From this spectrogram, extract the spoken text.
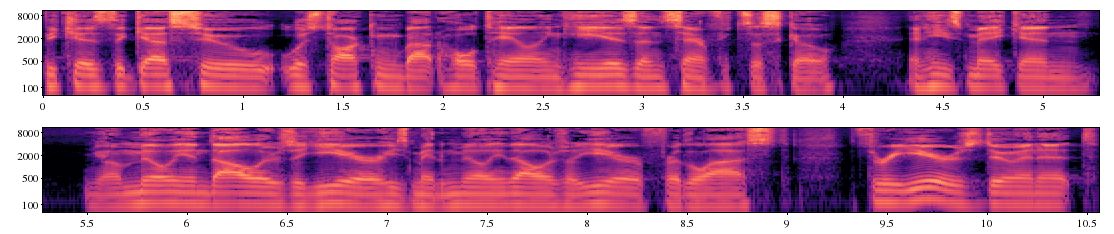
because the guest who was talking about wholetailing, he is in San Francisco, and he's making you know a million dollars a year. He's made a million dollars a year for the last three years doing it.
